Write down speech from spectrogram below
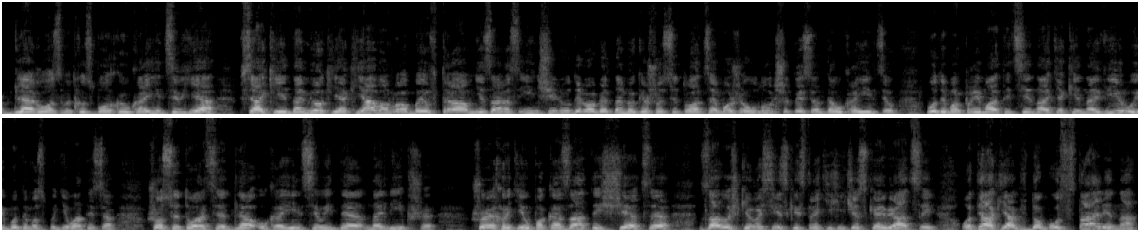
для розвитку з боку українців. Є всякі намеки, як я вам робив в травні. Зараз інші люди роблять намеки, що ситуація може улучшитися для українців. Будемо приймати ці натяки на віру і будемо сподіватися, що ситуація для українців йде наліпше. Що я хотів показати ще, це залишки російської стратегічної авіації. От як, як в добу Сталіна.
